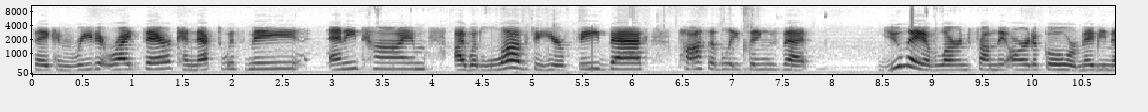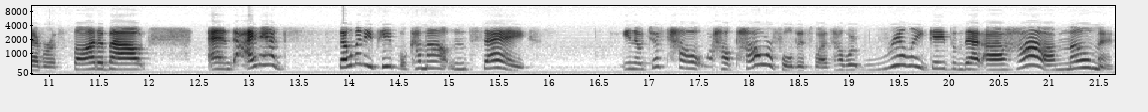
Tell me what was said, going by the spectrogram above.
They can read it right there. Connect with me anytime. I would love to hear feedback, possibly things that you may have learned from the article or maybe never thought about. And I've had so many people come out and say, you know, just how how powerful this was, how it really gave them that aha moment.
